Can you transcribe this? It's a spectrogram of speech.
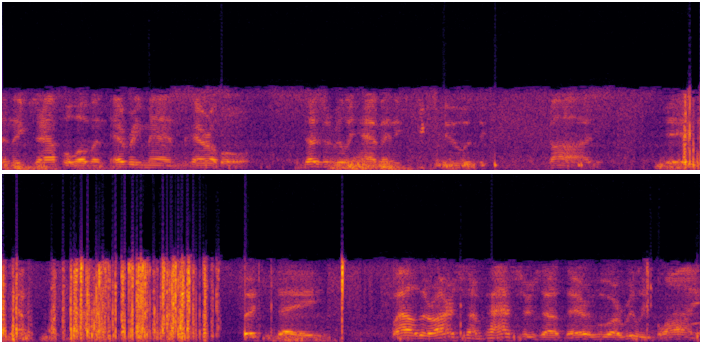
an example of an everyman parable. It doesn't really have anything to do with the God. Except could say, well, there are some pastors out there who are really blind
